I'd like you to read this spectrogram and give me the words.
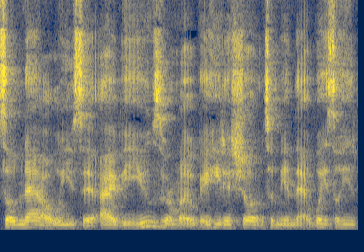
So now when you said IV user, I'm like, okay, he didn't show up to me in that way. So he's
